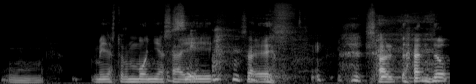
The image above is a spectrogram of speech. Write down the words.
mm, mira estos moñas ahí Sí. ¿sabes? saltando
